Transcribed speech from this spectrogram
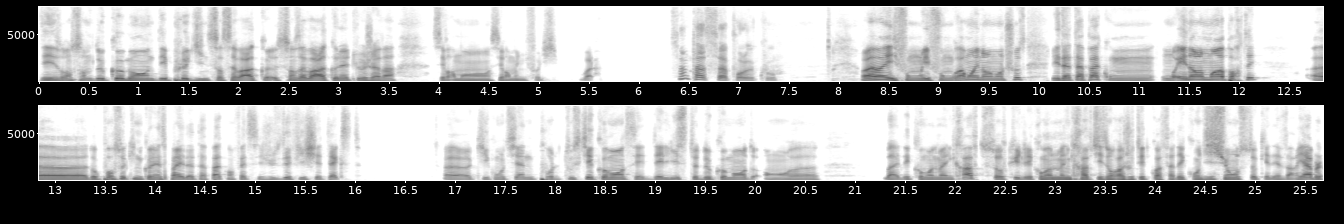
des ensembles de commandes, des plugins sans, savoir à sans avoir à connaître le Java. C'est vraiment, vraiment une folie. Voilà. Sympa ça pour le coup. Ouais, ouais, ils font, ils font vraiment énormément de choses. Les data packs ont, ont énormément apporté. Euh, donc pour ceux qui ne connaissent pas les data packs, en fait, c'est juste des fichiers texte euh, qui contiennent pour tout ce qui est commandes, c'est des listes de commandes en bah, des commandes Minecraft. Sauf que les commandes Minecraft, ils ont rajouté de quoi faire des conditions, stocker des variables.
